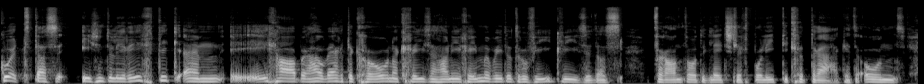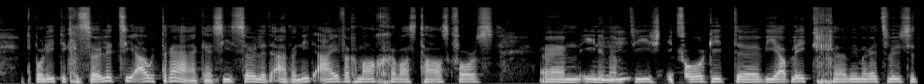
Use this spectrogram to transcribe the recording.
Gut, das ist natürlich richtig. Ähm, ich habe auch während der Corona-Krise habe ich immer wieder darauf hingewiesen, dass die Verantwortung letztlich Politiker tragen. Und die Politiker sollen sie auch tragen. Sie sollen eben nicht einfach machen, was Taskforce ähm, ihnen mhm. am Dienstag vorgibt, äh, via Blick, äh, wie wir jetzt wissen.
